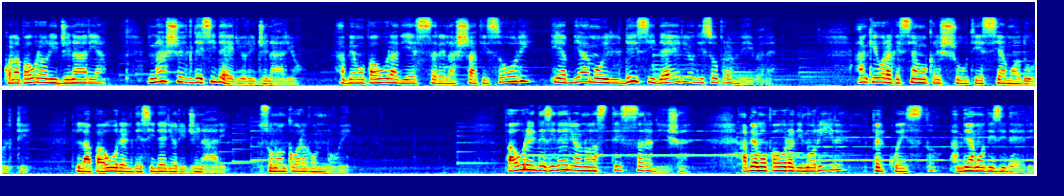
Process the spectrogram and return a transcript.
Con la paura originaria nasce il desiderio originario. Abbiamo paura di essere lasciati soli e abbiamo il desiderio di sopravvivere. Anche ora che siamo cresciuti e siamo adulti, la paura e il desiderio originari sono ancora con noi. Paura e desiderio hanno la stessa radice. Abbiamo paura di morire, per questo abbiamo desideri.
